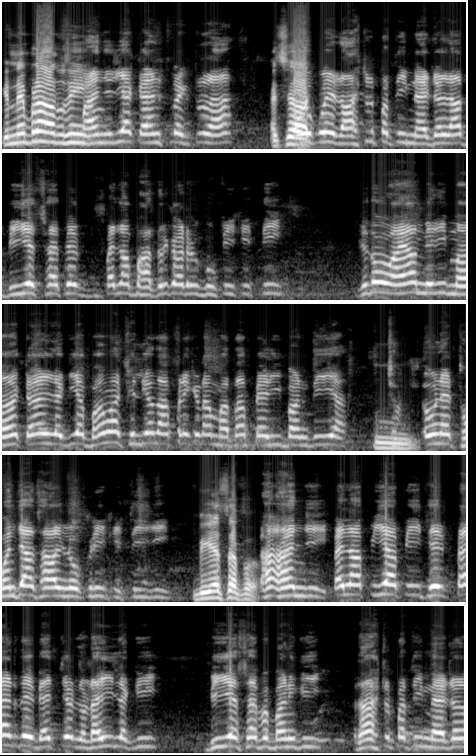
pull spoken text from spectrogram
ਕਿੰਨੇ ਭਰਾ ਤੁਸੀਂ? ਪੰਜ ਜਿਹਾ ਕੰਸਟਰਕਟਰ ਆ। ਅੱਛਾ। ਉਹ ਕੋਈ ਰਾਸ਼ਟਰਪਤੀ ਮੈਡਲ ਆ ਬੀਐਸਐਫ ਪਹਿਲਾਂ ਬਹਾਦਰਗੜ੍ਹ ਰਗੂਟੀ ਕੀਤੀ। ਜਦੋਂ ਆਇਆ ਮੇਰੀ ਮਾਂ ਕਹਿਣ ਲੱਗੀ ਆ ਬਾਹਾਂ ਛਿੱਲੀਆਂ ਦਾ ਆਪਣੇ ਕਿਹੜਾ ਮਾਤਾ ਪੈਲੀ ਬਣਦੀ ਆ? ਉਹਨੇ 58 ਸਾਲ ਨੌਕਰੀ ਕੀਤੀ ਜੀ। ਬੀਐਸਐਫ ਹਾਂਜੀ। ਪਹਿਲਾਂ ਪੀਆਪੀ ਫਿਰ 65 ਦੇ ਵਿੱਚ ਲੜਾਈ ਲੱਗੀ। ਬੀਐਸਐਫ ਬਣ ਗਈ ਰਾਸ਼ਟਰਪਤੀ ਮੈਡਲ।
